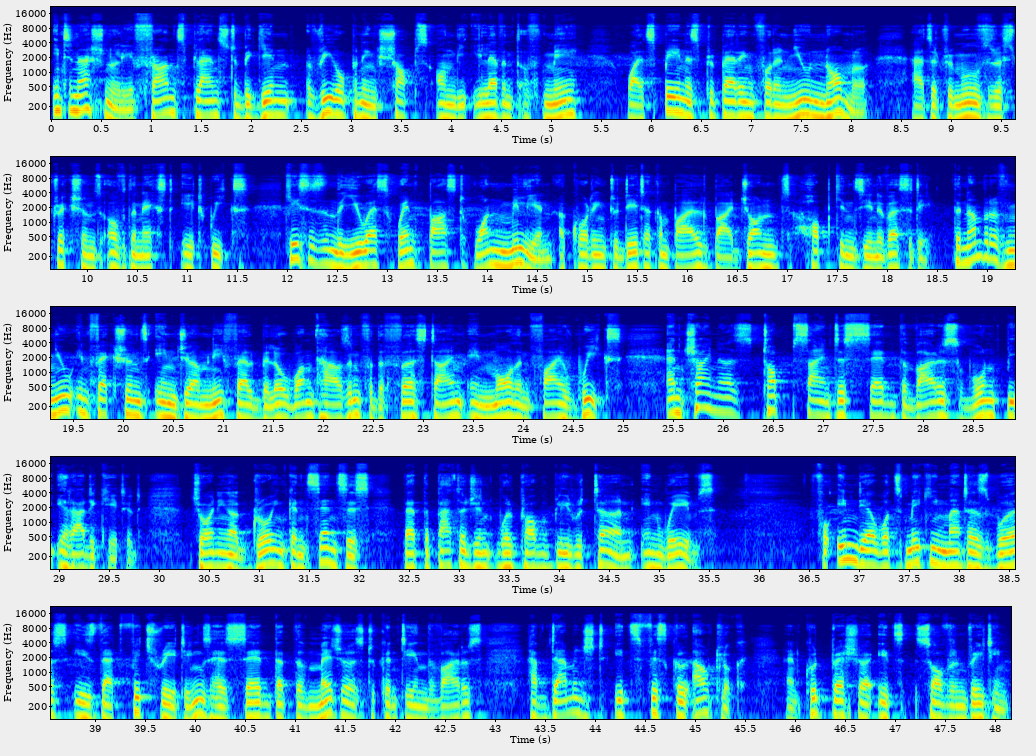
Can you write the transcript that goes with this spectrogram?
Internationally, France plans to begin reopening shops on the 11th of May, while Spain is preparing for a new normal as it removes restrictions over the next eight weeks. Cases in the US went past 1 million, according to data compiled by Johns Hopkins University. The number of new infections in Germany fell below 1,000 for the first time in more than five weeks, and China's top scientists said the virus won't be eradicated, joining a growing consensus that the pathogen will probably return in waves. For India, what's making matters worse is that Fitch Ratings has said that the measures to contain the virus have damaged its fiscal outlook and could pressure its sovereign rating.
